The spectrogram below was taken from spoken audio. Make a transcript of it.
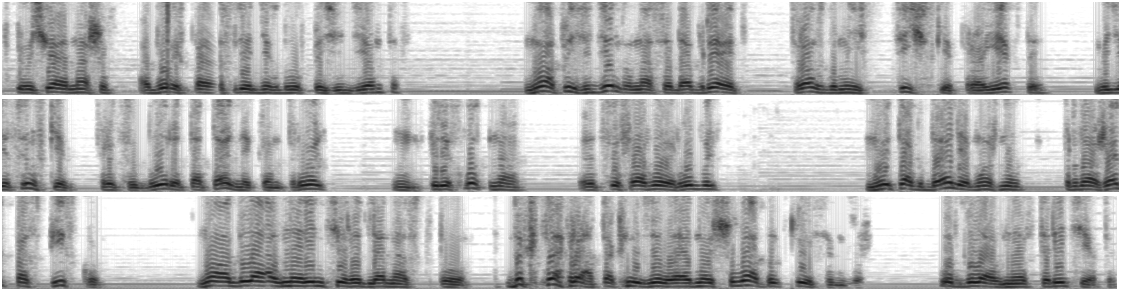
включая наших обоих последних двух президентов? Ну, а президент у нас одобряет трансгуманистические проекты, медицинские процедуры, тотальный контроль, переход на цифровой рубль, ну и так далее. Можно продолжать по списку. Ну а главные ориентиры для нас кто? Доктора, так называемые Шваб и Киссинджер. Вот главные авторитеты.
